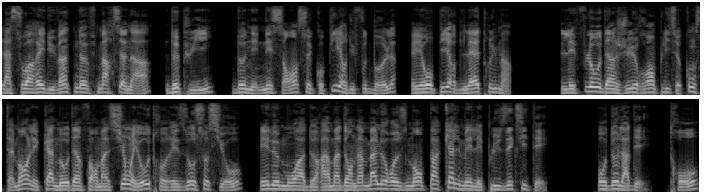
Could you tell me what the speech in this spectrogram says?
La soirée du 29 mars n'a, depuis, donné naissance qu'au pire du football, et au pire de l'être humain. Les flots d'injures remplissent constamment les canaux d'information et autres réseaux sociaux, et le mois de Ramadan n'a malheureusement pas calmé les plus excités. Au-delà des trop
